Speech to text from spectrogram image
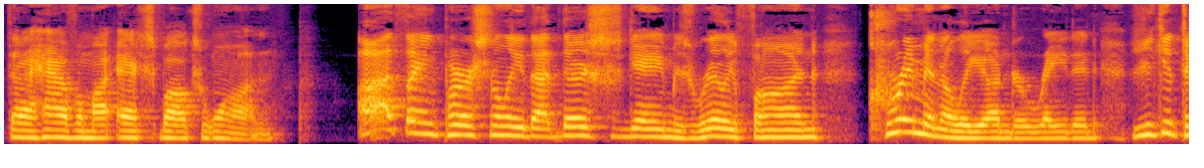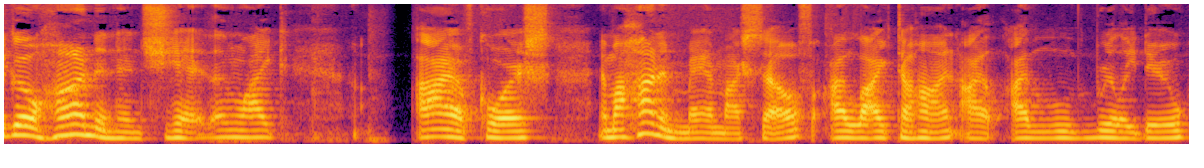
that I have on my Xbox One. I think personally that this game is really fun, criminally underrated. You get to go hunting and shit and like I of course am a hunting man myself. I like to hunt. I I really do.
